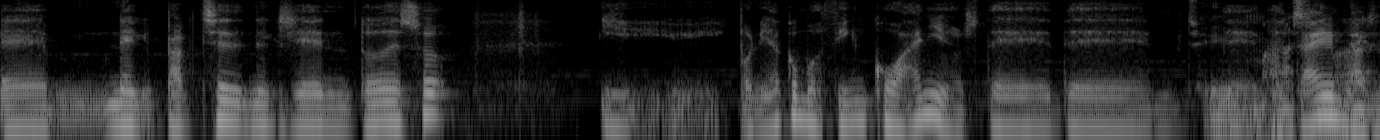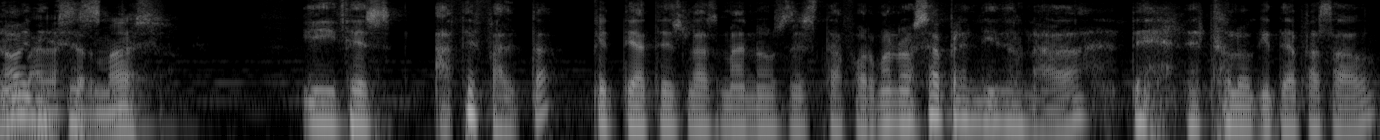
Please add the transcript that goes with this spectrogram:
eh, ne- parche de Next Gen, todo eso. Y, ponía como cinco años de, de, Sí, de- de más, timeline, más, ¿no? Y van a ser dices, más. Y dices, ¿hace falta que te ates las manos de esta forma? ¿No has aprendido nada de, de todo lo que te ha pasado?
